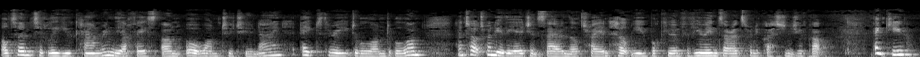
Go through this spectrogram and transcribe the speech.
Alternatively, you can ring the office on 01229 831111 and talk to any of the agents there and they'll try and help you book you in for viewings or answer any questions you've got. Thank you.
